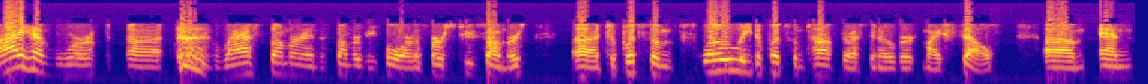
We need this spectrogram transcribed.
I have worked uh, last summer and the summer before, the first two summers, uh, to put some slowly to put some top dressing over myself. Um, and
